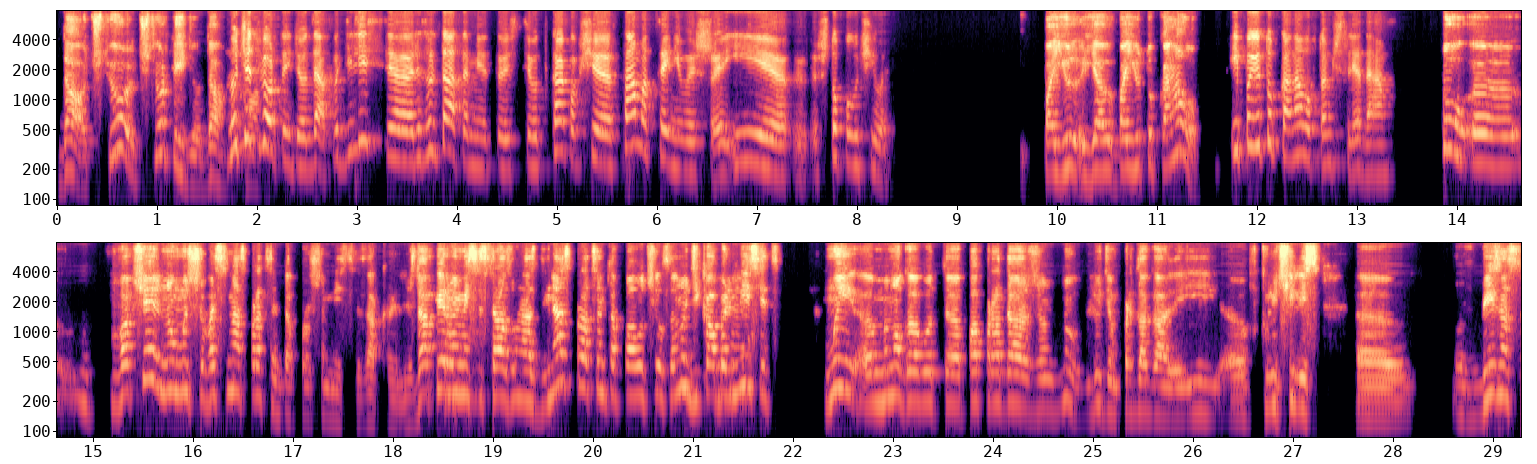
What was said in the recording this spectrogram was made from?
Да, четвер... четвертый идет, да. Ну, четвертый идет, да. Поделись результатами, то есть вот как вообще сам оцениваешь и что получилось? По, я, по YouTube-каналу? И по YouTube-каналу в том числе, да. Ну, э, вообще, ну, мы же 18% в прошлом месяце закрылись. Да, первый месяц сразу у нас 12% получился. Ну, декабрь месяц мы э, много вот э, по продажам, ну, людям предлагали и э, включились э, в бизнес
